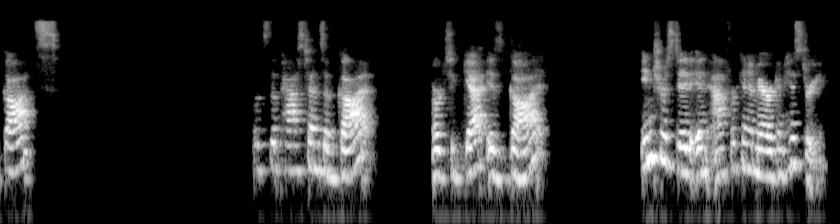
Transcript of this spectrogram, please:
Gotts. What's the past tense of got? Or to get is got. Interested in African American history.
